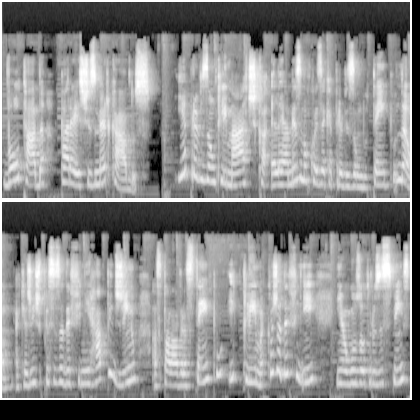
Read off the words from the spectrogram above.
voltada para estes mercados. E a previsão climática, ela é a mesma coisa que a previsão do tempo? Não, é que a gente precisa definir rapidinho as palavras tempo e clima, que eu já defini em alguns outros spins,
